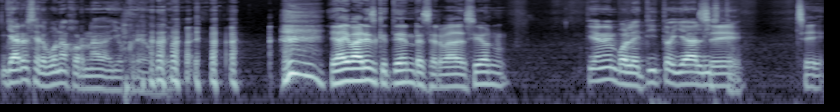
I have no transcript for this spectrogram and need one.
ya reservó una jornada, yo creo, güey. Y hay varios que tienen reservación. Tienen boletito ya listo. Sí, sí.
